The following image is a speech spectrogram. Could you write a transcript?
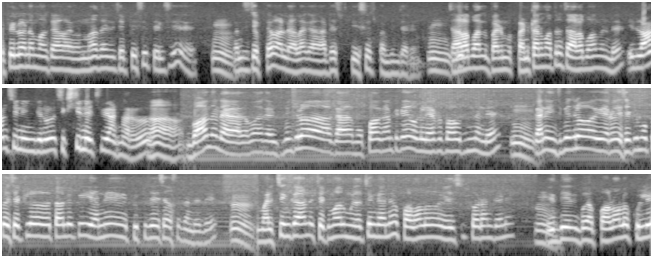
ఏపీలోనే మాకు ఉన్నదని చెప్పేసి తెలిసి మంచి చెప్తే వాళ్ళు అలాగే అడ్రస్ తీసుకొచ్చి పంపించారండి. చాలా బాగుంది పని పనితనం మాత్రం చాలా బాగుందండి ఇది లాన్సిన్ ఇంజిన్ సిక్స్టీన్ హెచ్పి అంటున్నారు బాగుందండి ఇంచుమించులో ఒక ముప్పై గంటకి ఒక లీటర్ తాగుతుందండి. కానీ ఇంచుమించులో ఇరవై సెట్లు ముప్పై సెట్లు తాలూకు ఇవన్నీ పిప్పి చేసేస్తుందండి ఇది. మల్చింగ్ కానీ చెట్టు మొదలు మల్చింగ్ కానీ పొలంలో వేసుకోవడానికి కానీ. ఇది పొలంలో కుళ్ళి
